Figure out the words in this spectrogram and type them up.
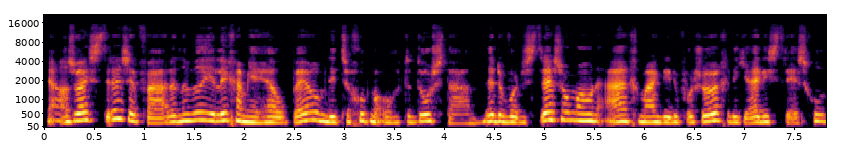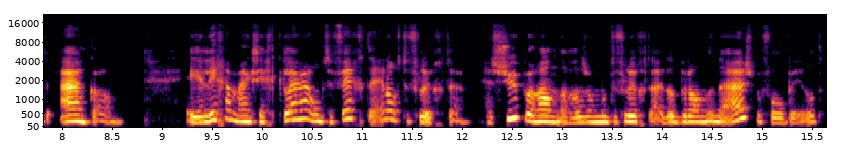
Nou, als wij stress ervaren, dan wil je lichaam je helpen hè, om dit zo goed mogelijk te doorstaan. Er worden stresshormonen aangemaakt die ervoor zorgen dat jij die stress goed aan kan. En je lichaam maakt zich klaar om te vechten en of te vluchten. Ja, super handig als we moeten vluchten uit dat brandende huis bijvoorbeeld.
